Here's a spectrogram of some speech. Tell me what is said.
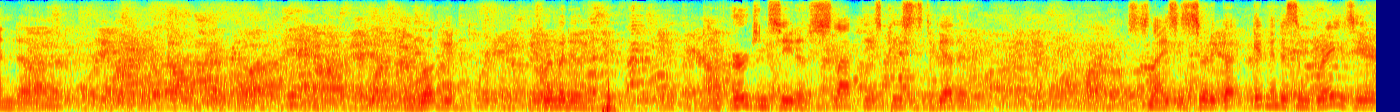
and uh, rugged, primitive urgency to slap these pieces together. This is nice. He's sort of got, getting into some grays here.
